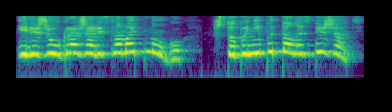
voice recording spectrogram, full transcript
или же угрожали сломать ногу, чтобы не пыталась бежать.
